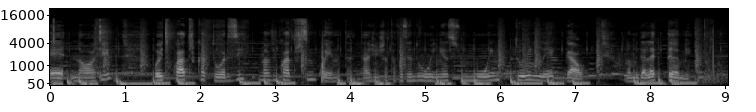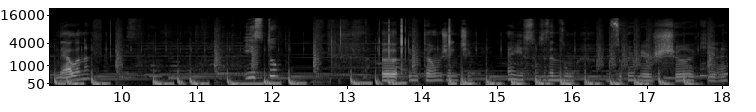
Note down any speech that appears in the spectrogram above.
é 98414 9450, tá? A gente já tá fazendo unhas muito legal. O nome dela é Tami. Né, Lana? Isto Ah, então, gente, é isso. Estamos fazendo um, um super merchan aqui, né?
